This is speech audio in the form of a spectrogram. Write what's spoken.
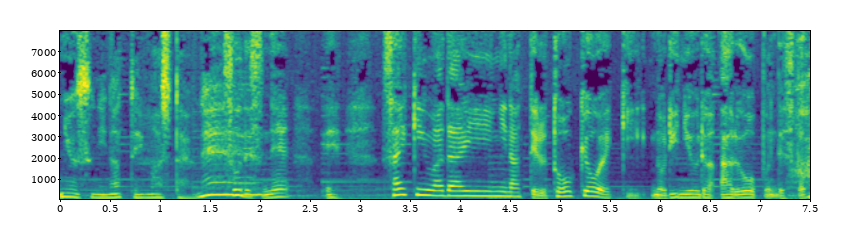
ニュースになっていましたよね。そうですね。え最近話題になっている東京駅のリニューアルオープンですとか、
